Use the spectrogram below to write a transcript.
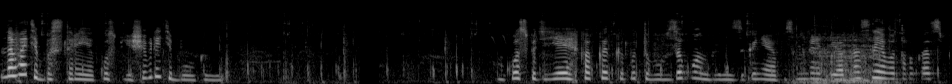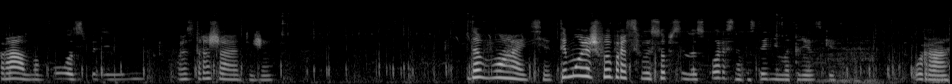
Давайте быстрее, господи, шевелите булками. Господи, я их как, как будто бы в загон, блин, загоняю. Посмотрите, одна слева, другая справа. Господи, раздражает уже. Давайте. Ты можешь выбрать свою собственную скорость на последнем отрезке. Ура.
